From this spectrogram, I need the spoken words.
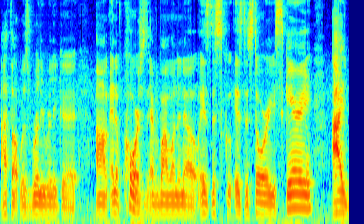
I thought was really really good. Um, and of course, everybody want to know is the is the story scary? I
